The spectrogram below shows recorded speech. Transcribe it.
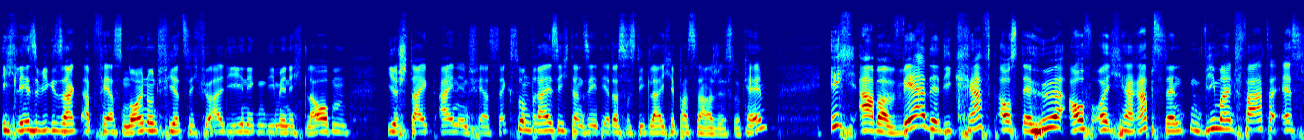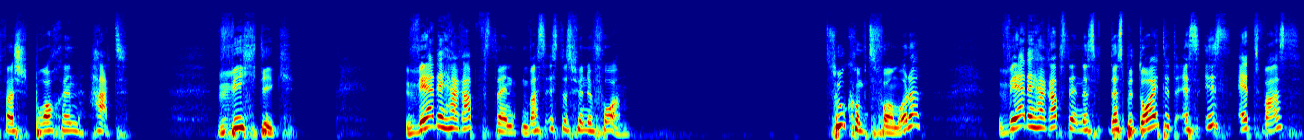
ich lese wie gesagt ab Vers 49 für all diejenigen, die mir nicht glauben. Ihr steigt ein in Vers 36, dann seht ihr, dass es die gleiche Passage ist, okay? Ich aber werde die Kraft aus der Höhe auf euch herabsenden, wie mein Vater es versprochen hat. Wichtig. Werde herabsenden, was ist das für eine Form? Zukunftsform, oder? Werde herabsenden, das, das bedeutet, es ist etwas,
